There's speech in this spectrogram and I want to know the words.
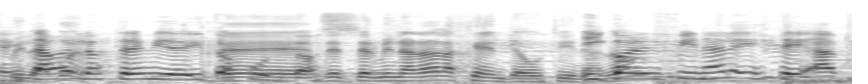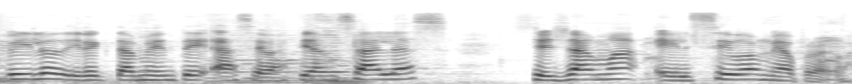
Es estaban los tres videitos eh, juntos. Determinará la gente, Agustina. Y ¿no? con el final, este apelo directamente a Sebastián Salas se llama El Seba me aprueba.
